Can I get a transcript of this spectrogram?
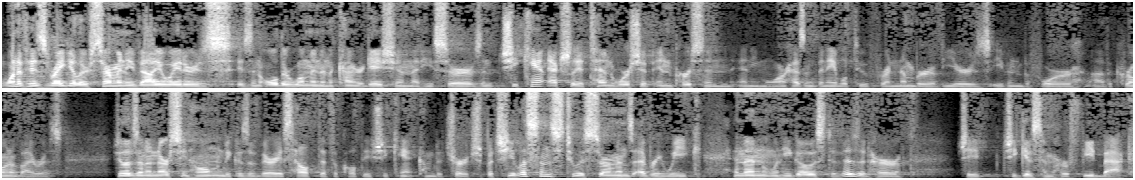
One of his regular sermon evaluators is an older woman in the congregation that he serves, and she can't actually attend worship in person anymore, hasn't been able to for a number of years, even before uh, the coronavirus. She lives in a nursing home, and because of various health difficulties, she can't come to church. But she listens to his sermons every week, and then when he goes to visit her, she, she gives him her feedback.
